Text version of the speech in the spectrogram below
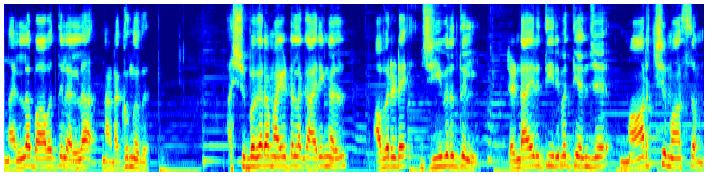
നല്ല ഭാവത്തിലല്ല നടക്കുന്നത്. അശുഭകരമായിട്ടുള്ള കാര്യങ്ങൾ അവരുടെ ജീവിതത്തിൽ രണ്ടായിരത്തി ഇരുപത്തി അഞ്ച് മാർച്ച് മാസം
